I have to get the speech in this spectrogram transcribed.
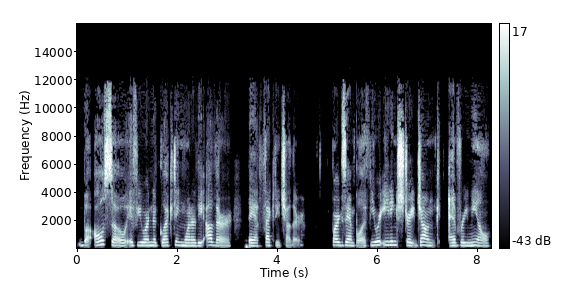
But also, if you are neglecting one or the other, they affect each other. For example, if you are eating straight junk every meal,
